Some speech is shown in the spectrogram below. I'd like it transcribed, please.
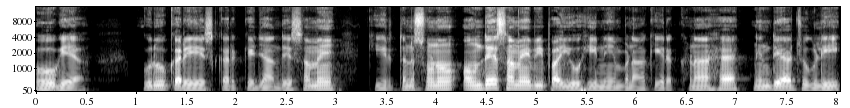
ਹੋ ਗਿਆ। ਗੁਰੂ ਘਰੇ ਇਸ ਕਰਕੇ ਜਾਂਦੇ ਸਮੇਂ ਕੀਰਤਨ ਸੁਣੋ, ਆਉਂਦੇ ਸਮੇਂ ਵੀ ਭਾਈ ਉਹੀ ਨੇਮ ਬਣਾ ਕੇ ਰੱਖਣਾ ਹੈ, ਨਿੰਦਿਆ ਚੁਗਲੀ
